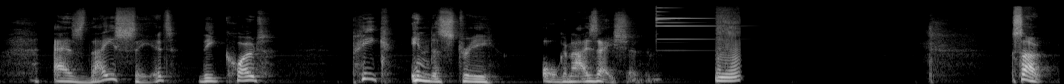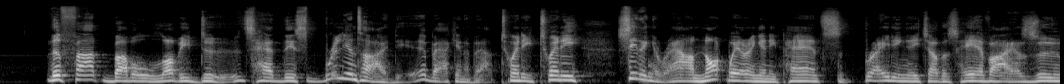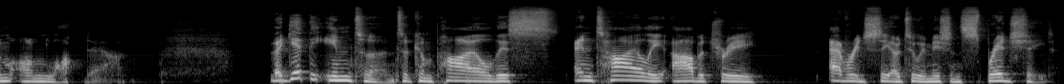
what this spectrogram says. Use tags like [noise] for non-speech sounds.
as they see it, the quote, peak industry organisation. so, the fart bubble lobby dudes had this brilliant idea back in about 2020 sitting around, not wearing any pants, braiding each other's hair via Zoom on lockdown. They get the intern to compile this entirely arbitrary average CO2 emissions spreadsheet.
